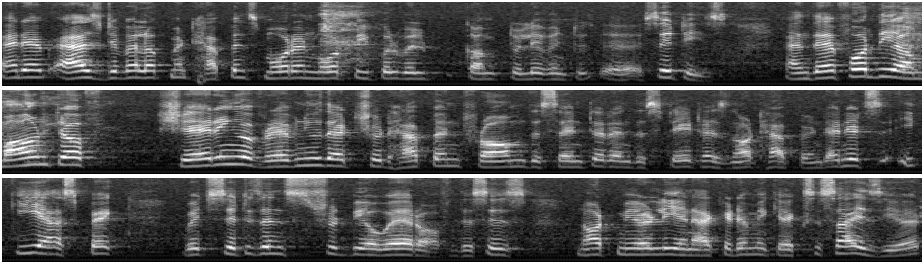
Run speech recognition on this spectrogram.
And as development happens, more and more people will come to live into uh, cities. And therefore, the amount of sharing of revenue that should happen from the center and the state has not happened. And it's a key aspect which citizens should be aware of. This is not merely an academic exercise here,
